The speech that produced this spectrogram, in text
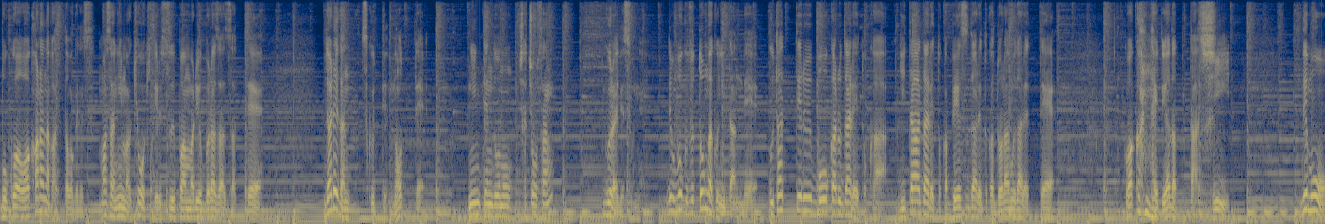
僕は分からなかったわけです。まさに今今日来てる「スーパーマリオブラザーズ」だって誰が作ってんのって任天堂の社長さんぐらいですよね。でも僕ずっと音楽にいたんで歌ってるボーカル誰とかギター誰とかベース誰とかドラム誰って分かんないと嫌だったしでも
